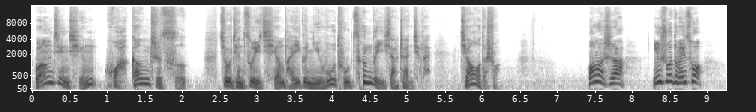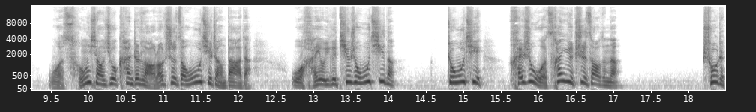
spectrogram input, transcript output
王静晴话刚至此，就见最前排一个女巫徒噌的一下站起来，骄傲地说：“王老师啊，您说的没错，我从小就看着姥姥制造巫器长大的。”我还有一个贴身巫器呢，这巫器还是我参与制造的呢。说着，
